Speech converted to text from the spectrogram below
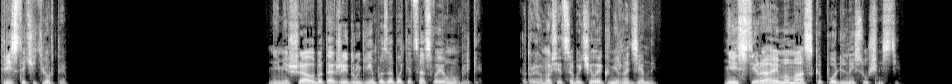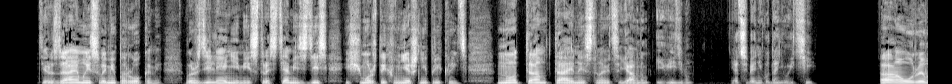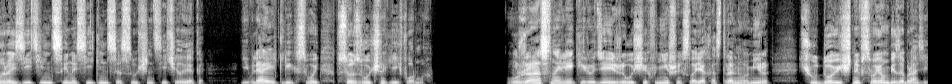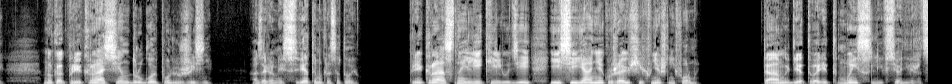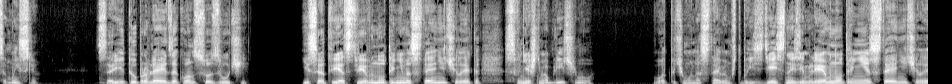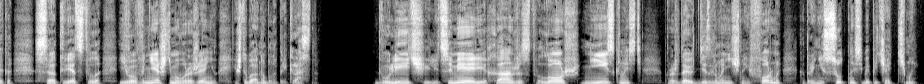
304. Не мешало бы также и другим позаботиться о своем облике, который уносит с собой человек в мир надземный. Нестираема маска подлинной сущности. Терзаемые своими пороками, вожделениями и страстями здесь еще может их внешне прикрыть, но там тайное становится явным и видимым, и от себя никуда не уйти. Аура выразительница и носительница сущности человека являет лик свой в созвучных ей формах. Ужасные лики людей, живущих в низших слоях астрального мира, чудовищны в своем безобразии, но как прекрасен другой полюс жизни, озаренный светом и красотою. Прекрасные лики людей и сияние окружающих внешней формы. Там, где творит мысли, все движется мыслью, Царит и управляет закон созвучий и соответствие внутреннего состояния человека с внешним обличием его. Вот почему настаиваем, чтобы и здесь, на земле, внутреннее состояние человека соответствовало его внешнему выражению, и чтобы оно было прекрасно. Двуличие, лицемерие, ханжество, ложь, неискренность порождают дисгармоничные формы, которые несут на себе печать тьмы.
